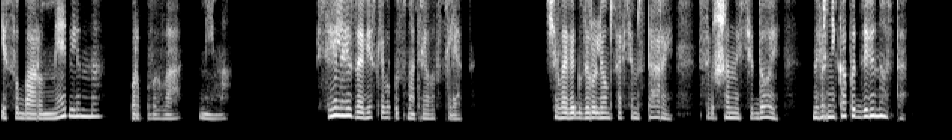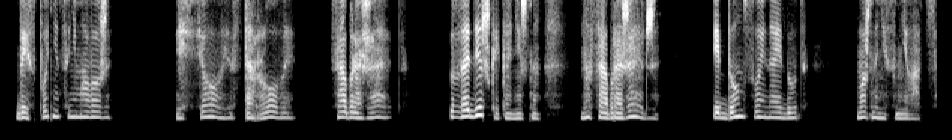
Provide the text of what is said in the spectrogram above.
и Субару медленно проплыла мимо. Селия завистливо посмотрела вслед. Человек за рулем совсем старый, совершенно седой, наверняка под 90, да и спутница не моложе. Веселые, здоровые, соображают. С задержкой, конечно, но соображают же. И дом свой найдут — можно не сомневаться.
